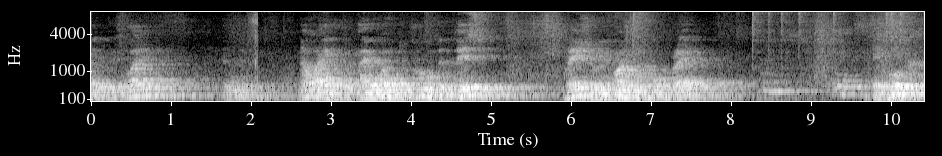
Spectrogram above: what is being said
take this line and this. Now I, I want to prove that this ratio is one to four, right? Yes. Okay, look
